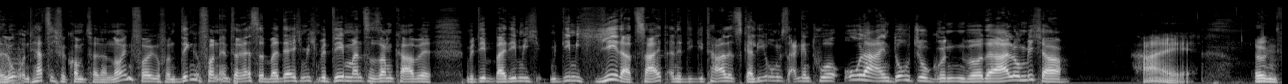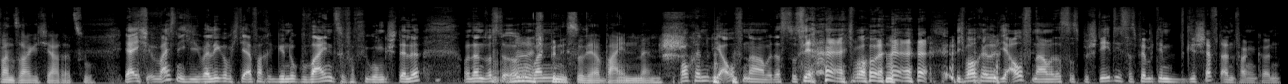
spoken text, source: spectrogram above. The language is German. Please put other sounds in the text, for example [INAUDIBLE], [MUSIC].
Hallo und herzlich willkommen zu einer neuen Folge von Dinge von Interesse, bei der ich mich mit dem Mann zusammenkabel, mit dem, bei dem ich, mit dem ich jederzeit eine digitale Skalierungsagentur oder ein Dojo gründen würde. Hallo Micha. Hi. Irgendwann sage ich ja dazu. Ja, ich weiß nicht, ich überlege, ob ich dir einfach genug Wein zur Verfügung stelle und dann wirst du irgendwann. Ich bin nicht so der Weinmensch. Ich brauche ja nur die Aufnahme, dass du es [LAUGHS] ja, ich brauche, ich brauche ja nur die Aufnahme, dass du es bestätigst, dass wir mit dem Geschäft anfangen können.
